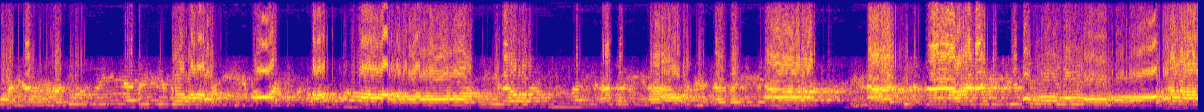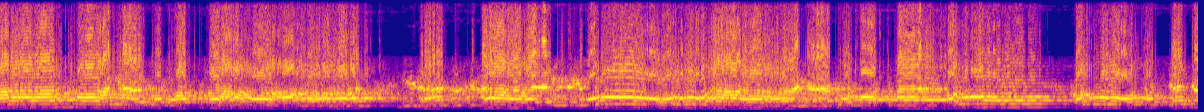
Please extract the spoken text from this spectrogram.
ومن ذرية إبراهيم وإسرائيل وممن هدينا واجتبينا إذا تتلى عليهم آيات الرحمن إذا تتلى عليهم آيات الرحمن خروا خروا سجدا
